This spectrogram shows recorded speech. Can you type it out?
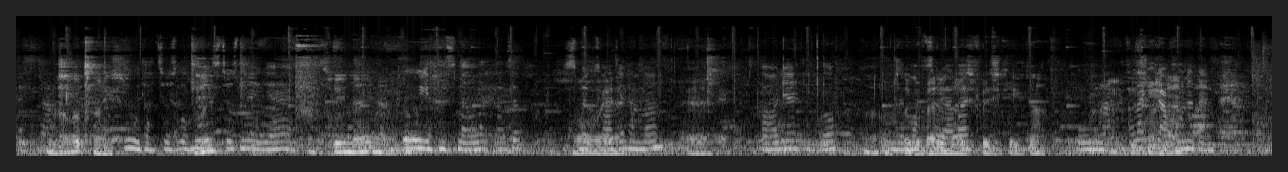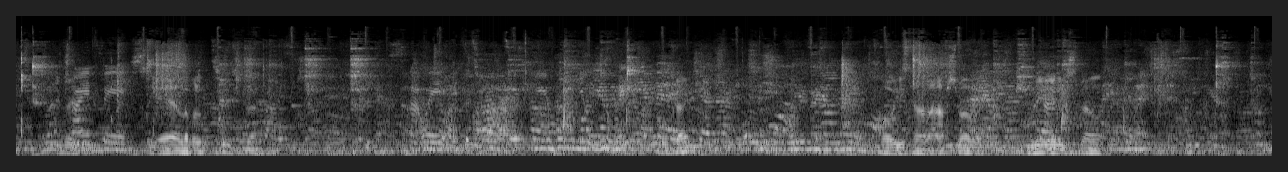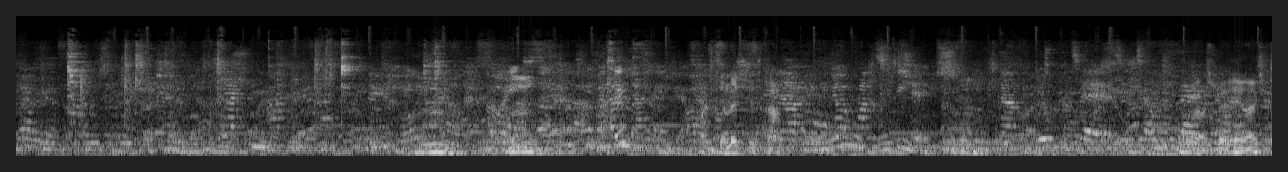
That looks nice. Oh, that does look Yeah. nice, doesn't it? Yeah. See there. Oh, you can smell that haddock. Smoked Oh, yeah. haddock oh, and that. Yeah, Can't you? Look. that And looks the like a very nice fish cake. That. Ooh, I'll let you have one of them. You want to try it first? Yeah, I'll have a little taste of that. That way, if it's hot, you bring your own. Okay. Oh, you can't half smell it. Really smell it. Nice. That's. That's delicious, that. Oh, that's very nice.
